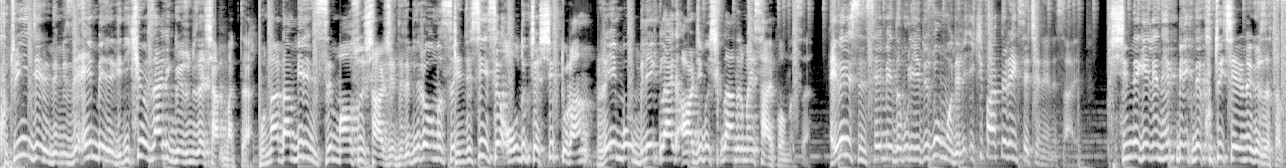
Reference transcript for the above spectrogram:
Kutuyu incelediğimizde en belirgin iki özellik gözümüze çarpmakta. Bunlardan birincisi mouse'un şarj edilebilir olması, ikincisi ise oldukça şık duran Rainbow Blacklight RGB ışıklandırmaya sahip olması. Everest'in SMW 710 modeli iki farklı renk seçeneğine sahip. Şimdi gelin hep birlikte kutu içeriğine göz atalım.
